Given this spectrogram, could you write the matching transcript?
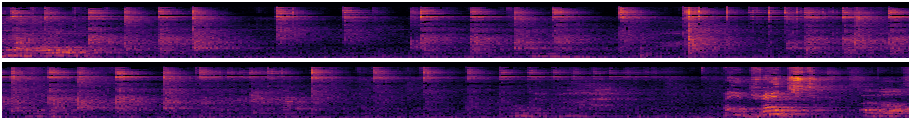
Come on, oh. Oh my God. I am drenched. So close.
